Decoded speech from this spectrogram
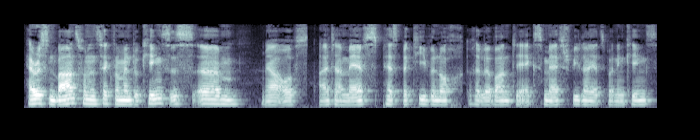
Harrison Barnes von den Sacramento Kings ist ähm, ja aus alter Mavs Perspektive noch relevant, der Ex-Mavs-Spieler jetzt bei den Kings.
